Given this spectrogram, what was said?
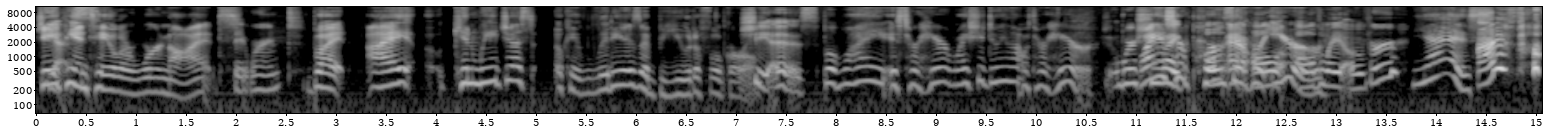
JP Yes. and Taylor were not. They weren't. But I can we just okay, Lydia is a beautiful girl. She is. but why is her hair why is she doing that with her hair? Where Why she is like her pulls at it her all, ear? all the way over. Yes. I thought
